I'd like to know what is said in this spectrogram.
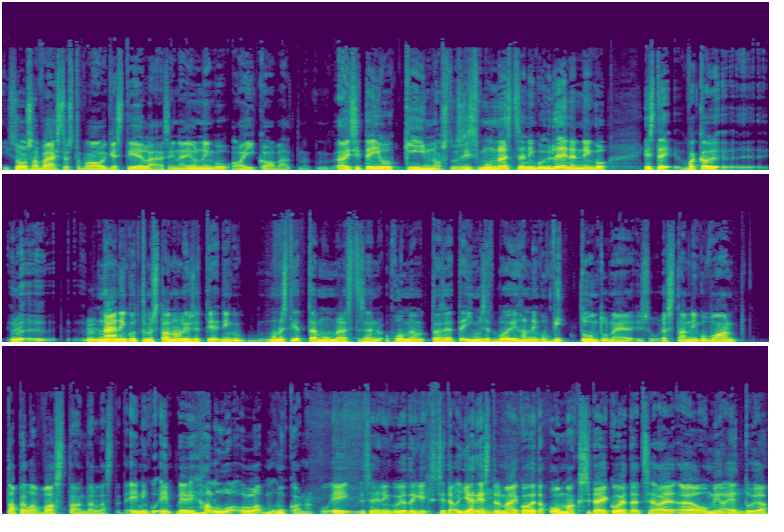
iso osa väestöstä vaan oikeasti elää. Siinä ei ole niin kuin aikaa välttämättä. Tai sitten ei ole kiinnostus. Siis mun mielestä se niin kuin yleinen, niin kuin, ja sitten vaikka y- nämä niin kuin tämmöiset analyysit niin kuin monesti jättää mun mielestä sen huomioon, mutta se, että ihmiset voi ihan niin kuin vittuuntuneisuudestaan niin kuin vaan tapella vastaan tällaista. Että ei, niin kuin, ei, me ei halua olla mukana, kun ei, se niin kuin jotenkin sitä mm. järjestelmää ei koeta omaksi, sitä ei koeta, että se ajaa omia mm. etuja.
